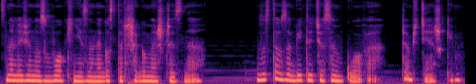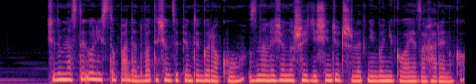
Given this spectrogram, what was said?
znaleziono zwłoki nieznanego starszego mężczyzny. Został zabity ciosem w głowę, czymś ciężkim. 17 listopada 2005 roku znaleziono 63-letniego Nikołaja Zacharenko.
